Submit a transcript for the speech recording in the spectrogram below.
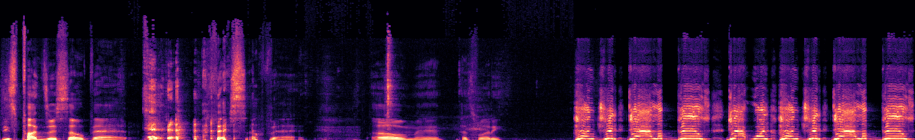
These puns are so bad. They're so bad. Oh man, that's funny. Hundred dollar bills, got one hundred dollar bills,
